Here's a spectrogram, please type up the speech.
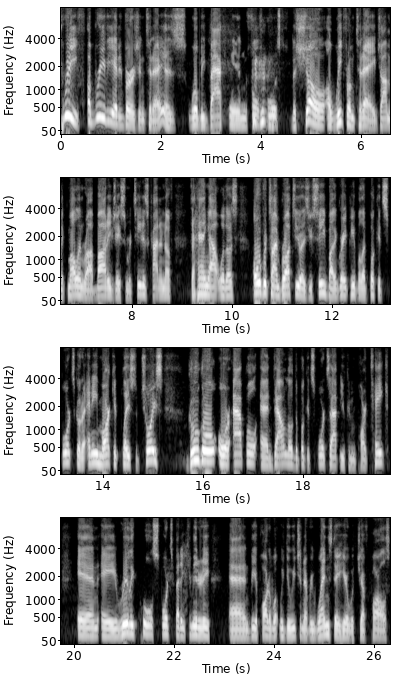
Brief, abbreviated version today, as we'll be back in full force. The show a week from today. John McMullen, Rob Maaddi, Jason Martinez, kind enough to hang out with us. Overtime brought to you, as you see, by the great people at Book It Sports. Go to any marketplace of choice, Google or Apple, and download the Book It Sports app. You can partake in a really cool sports betting community and be a part of what we do each and every Wednesday here with Jeff Parles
